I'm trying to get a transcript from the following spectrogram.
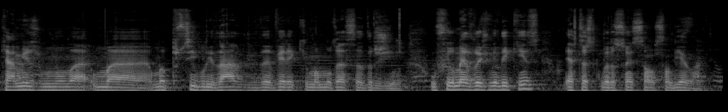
que há mesmo uma, uma, uma possibilidade de haver aqui uma mudança de regime. O filme é de 2015, estas declarações são, são de agora.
